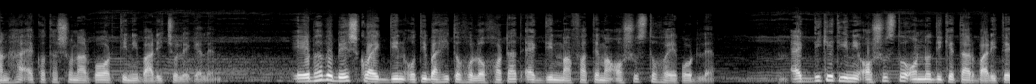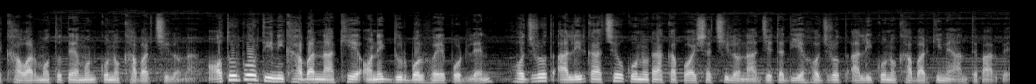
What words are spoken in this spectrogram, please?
আনহা একথা শোনার পর তিনি বাড়ি চলে গেলেন। এভাবে বেশ কয়েকদিন অতিবাহিত হল, হঠাৎ একদিন মা ফাতেমা অসুস্থ হয়ে পড়লেন। একদিকে তিনি অসুস্থ, অন্যদিকে তার বাড়িতে খাওয়ার মতো তেমন কোনো খাবার ছিল না। অতঃপর তিনি খাবার না খেয়ে অনেক দুর্বল হয়ে পড়লেন। হজরত আলীর কাছেও কোনো টাকা পয়সা ছিল না, যেটা দিয়ে হজরত আলী কোনো খাবার কিনে আনতে পারবে।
